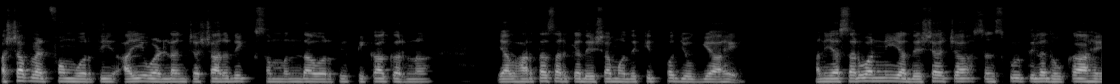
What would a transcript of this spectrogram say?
अशा प्लॅटफॉर्मवरती आई वडिलांच्या शारीरिक संबंधावरती टीका करणं या भारतासारख्या देशामध्ये कितपत योग्य आहे? आणि या सर्वांनी या देशाच्या संस्कृतीला धोका आहे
